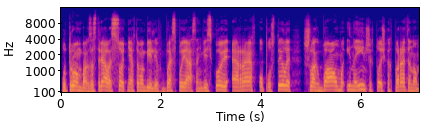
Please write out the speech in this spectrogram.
У тромбах застряли сотні автомобілів. Без пояснень військові РФ опустили шлагбауми і на інших точках перетину.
